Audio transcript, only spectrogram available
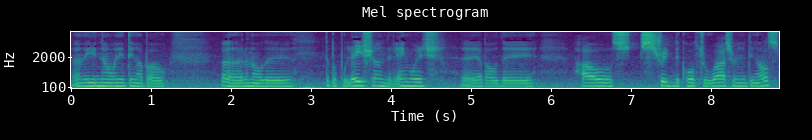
and I didn't know anything about uh, I don't know the the population, the language, uh, about the how strict the culture was or anything else.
